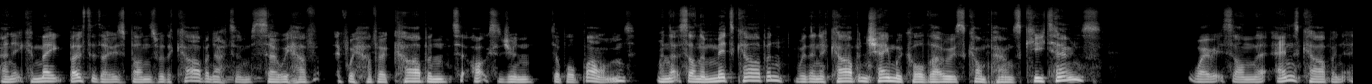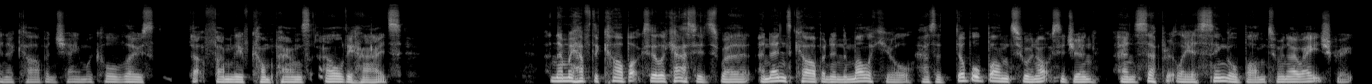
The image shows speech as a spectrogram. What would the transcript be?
and it can make both of those bonds with a carbon atom. So we have if we have a carbon to oxygen double bond, when that's on a mid carbon within a carbon chain, we call those compounds ketones. Where it's on the end carbon in a carbon chain, we call those that family of compounds aldehydes. And then we have the carboxylic acids, where an end carbon in the molecule has a double bond to an oxygen and separately a single bond to an OH group.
